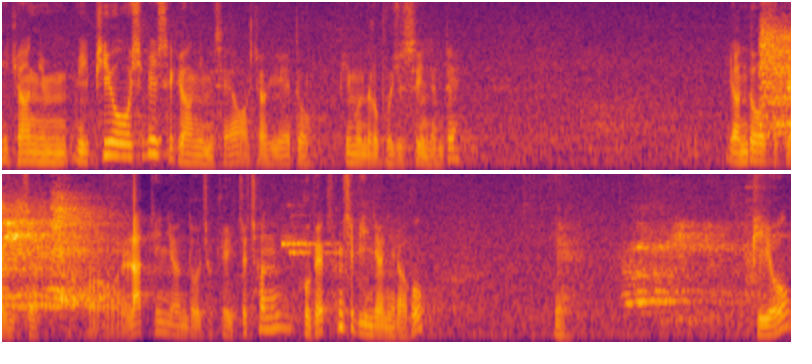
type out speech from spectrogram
이 교황님이 피오 11세 교황님이세요. 저 위에도 비문으로 보실 수 있는데 연도 적혀 있죠. 어, 라틴 연도 적혀 있죠. 1932년이라고. 예. 비오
